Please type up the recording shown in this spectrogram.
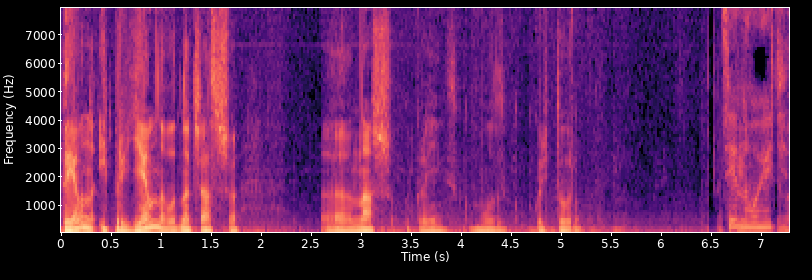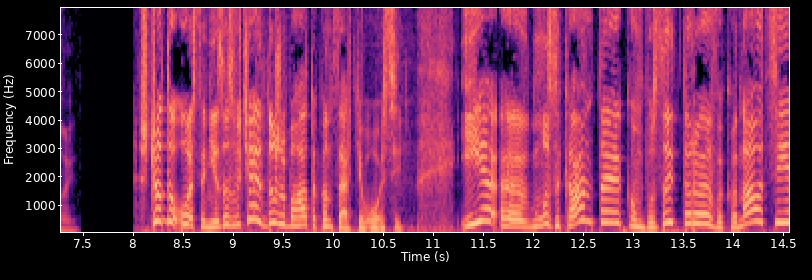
дивно і приємно водночас, що е, нашу українську музику, культуру Цінують. Щодо осені, зазвичай дуже багато концертів осінь. І е, музиканти, композитори, виконавці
